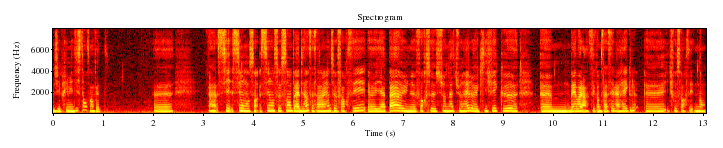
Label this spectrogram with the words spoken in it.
j'ai pris mes distances en fait. Si, si, on, si on se sent pas bien, ça sert à rien de se forcer. Il n'y a pas une force surnaturelle qui fait que, ben voilà, c'est comme ça, c'est la règle, il faut se forcer. Non.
